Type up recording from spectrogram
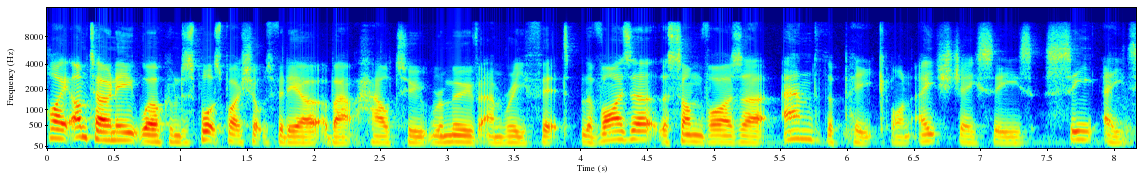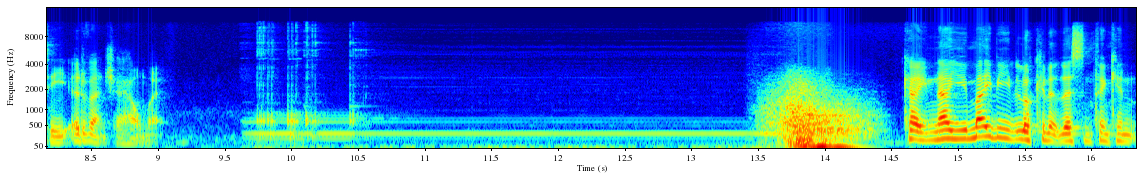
Hi, I'm Tony. Welcome to Sports Bike Shop's video about how to remove and refit the visor, the sun visor and the peak on HJC's C80 Adventure helmet. Okay, now you may be looking at this and thinking,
